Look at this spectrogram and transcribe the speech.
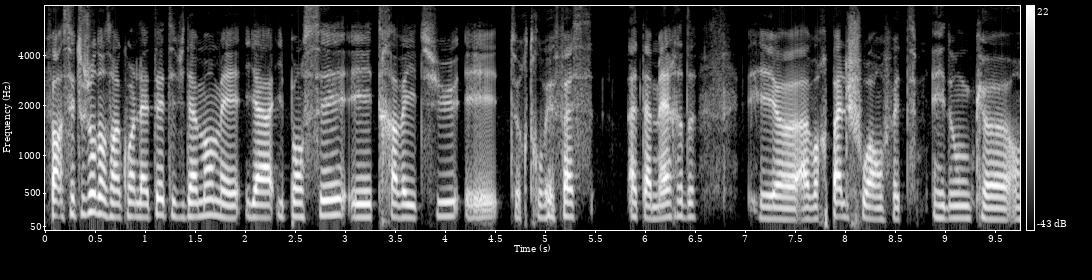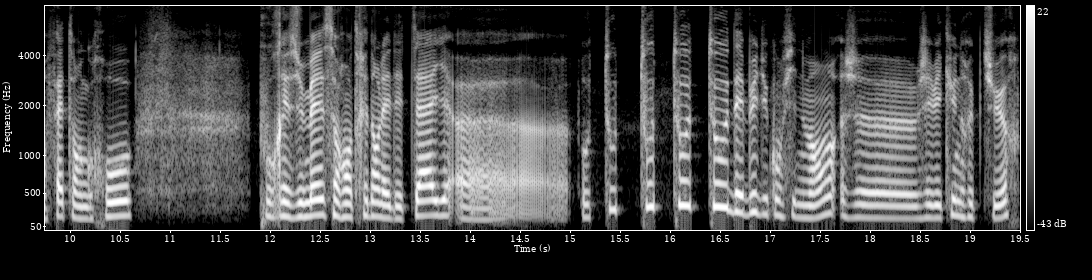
Enfin c'est toujours dans un coin de la tête évidemment, mais il y a y penser et travailler dessus et te retrouver face à ta merde et euh, avoir pas le choix en fait. Et donc euh, en fait en gros Pour résumer, sans rentrer dans les détails, euh, au tout, tout, tout, tout début du confinement, j'ai vécu une rupture.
